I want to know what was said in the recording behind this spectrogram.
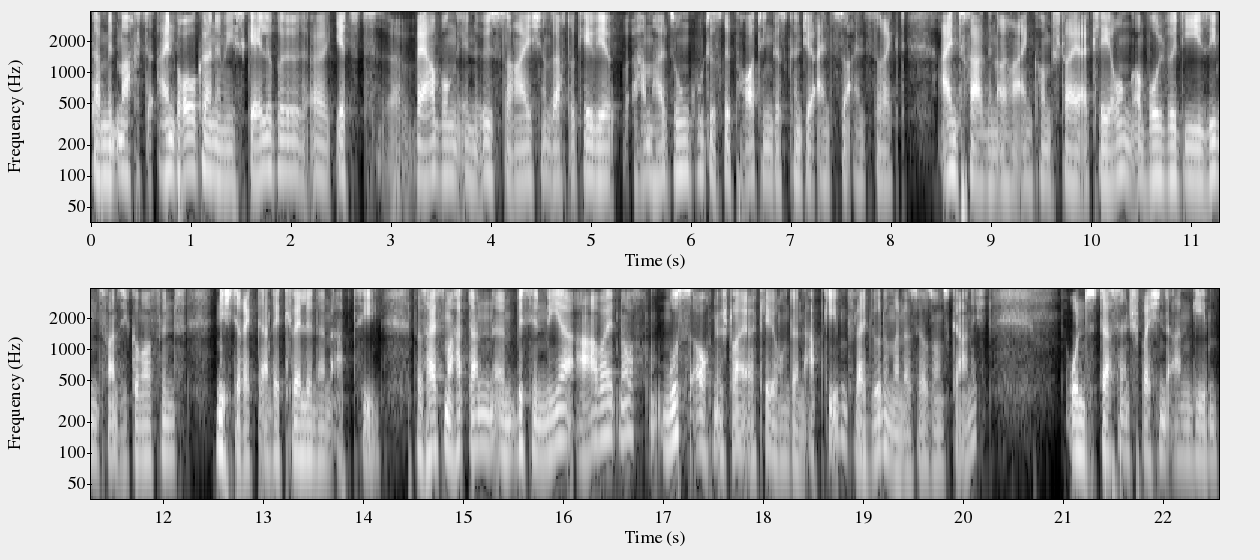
Damit macht ein Broker, nämlich Scalable, äh, jetzt äh, Werbung in Österreich und sagt, okay, wir haben halt so ein gutes Reporting, das könnt ihr eins zu eins direkt eintragen in eure Einkommensteuererklärung, obwohl wir die 27,5 nicht direkt an der Quelle dann abziehen. Das heißt, man hat dann ein bisschen mehr Arbeit noch, muss auch eine Steuererklärung dann abgeben. Vielleicht würde man das ja sonst gar nicht und das entsprechend angeben.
